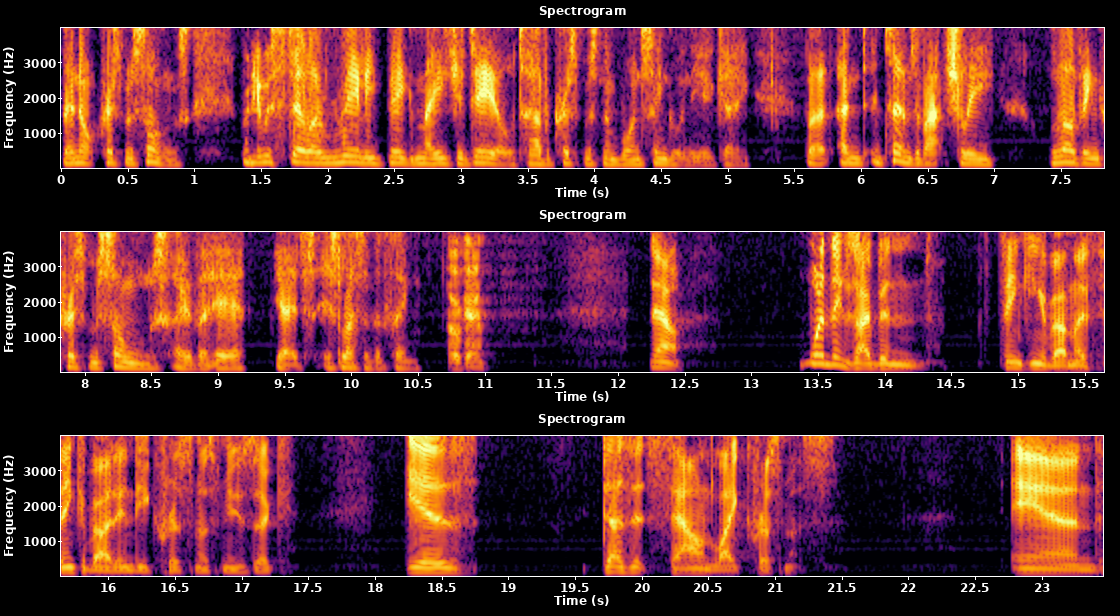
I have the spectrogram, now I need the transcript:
They're not christmas songs. But it was still a really big major deal to have a christmas number one single in the uk but and in terms of actually loving Christmas songs over here, yeah, it's it's less of a thing. Okay. Now, one of the things I've been thinking about, and I think about indie Christmas music, is does it sound like Christmas? And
